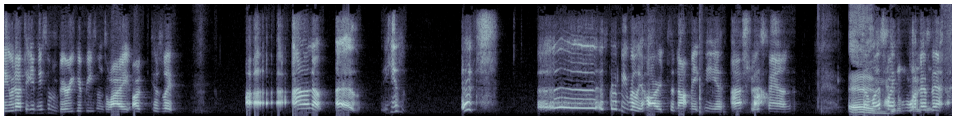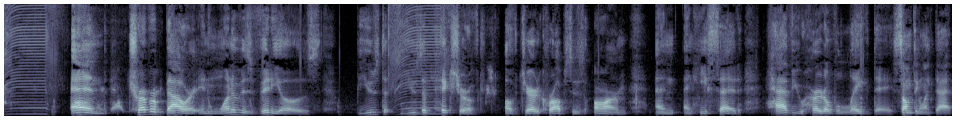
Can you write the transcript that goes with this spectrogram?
They would have to give me some very good reasons why. Because like, I, I, I don't know. Uh, he's. It's. Uh, it's gonna be really hard to not make me an Astros fan unless like And one of them. and Trevor Bauer in one of his videos used a, used a picture of of Jared Carrabis's arm, and and he said, "Have you heard of leg day?" Something like that.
